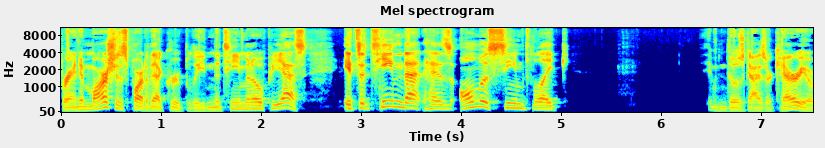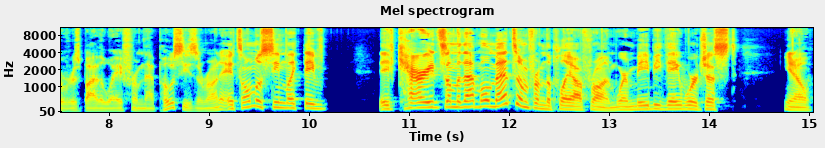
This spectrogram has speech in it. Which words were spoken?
Brandon Marsh is part of that group, leading the team in OPS. It's a team that has almost seemed like those guys are carryovers, by the way, from that postseason run. It's almost seemed like they've they've carried some of that momentum from the playoff run, where maybe they were just, you know,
